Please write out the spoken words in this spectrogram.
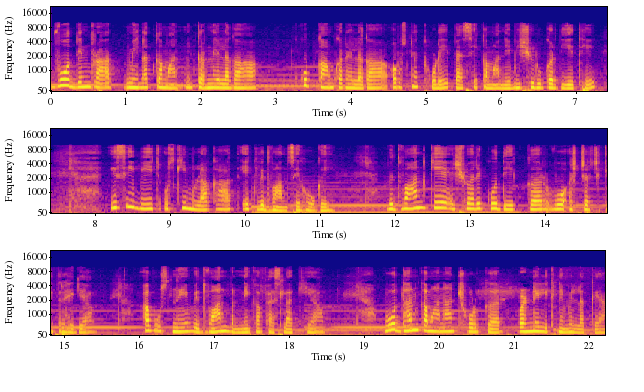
वो दिन रात मेहनत कमा करने लगा, खूब काम करने लगा और उसने थोड़े पैसे कमाने भी शुरू कर दिए थे। इसी बीच उसकी मुलाकात एक विद्वान से हो गई। विद्वान के ऐश्वर्य को देखकर वो आश्चर्यचकित रह गया। अब उसने विद्वान बनने का फैसला किया। वो धन कमाना छोड़कर पढ़ने लिखने में लग गया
